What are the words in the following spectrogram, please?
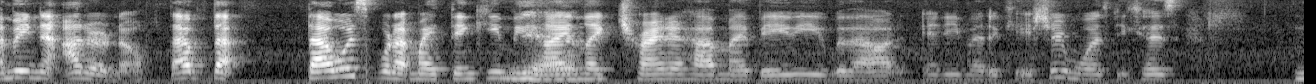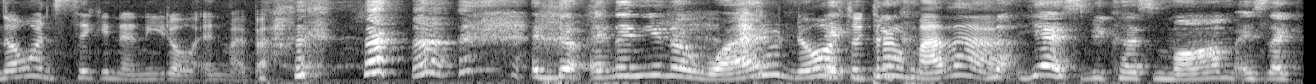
I mean, I don't know. That that that was what my thinking behind Yeah. like trying to have my baby without any medication was because no one's sticking a needle in my back. And, no, and then you know what? I don't know, estoy becau- traumada. no, yes, because mom is like,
